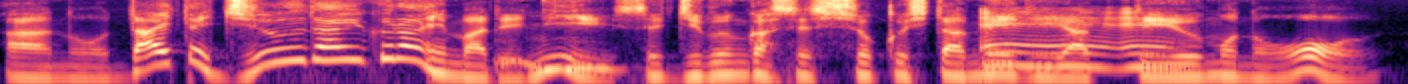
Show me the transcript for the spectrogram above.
あの大体10代ぐらいまでに、うん、自分が接触したメディアっていうものを、え、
